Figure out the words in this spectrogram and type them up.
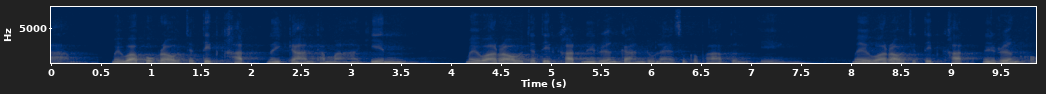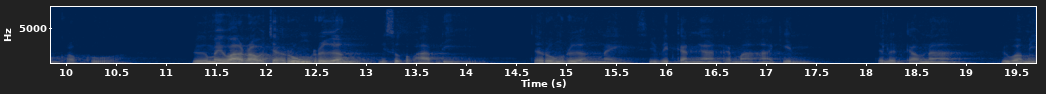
ตาม ไม่ว่าพวกเราจะติดขัดในการทำมาหากิน ไม่ว่าเราจะติดขัดในเรื่องการดูแลสุขภาพตนเอง ไม่ว่าเราจะติดขัดในเรื่องของครอบครัว หรือไม่ว่าเราจะรุ่งเรืองมีสุขภาพดี จะรุ่งเรืองในชีวิตการงานทำมาหากินเจริญก้าวหน้า หรือว่ามี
